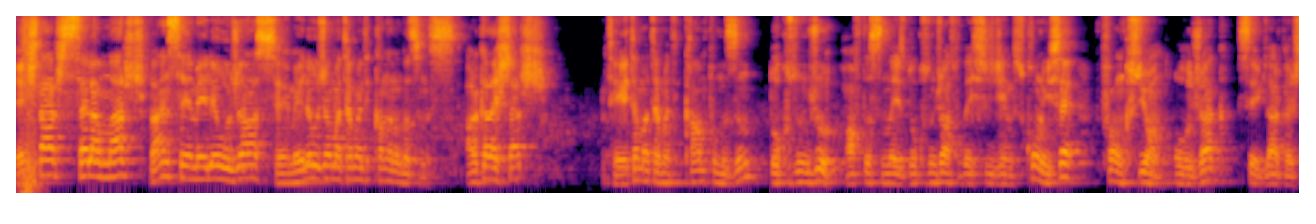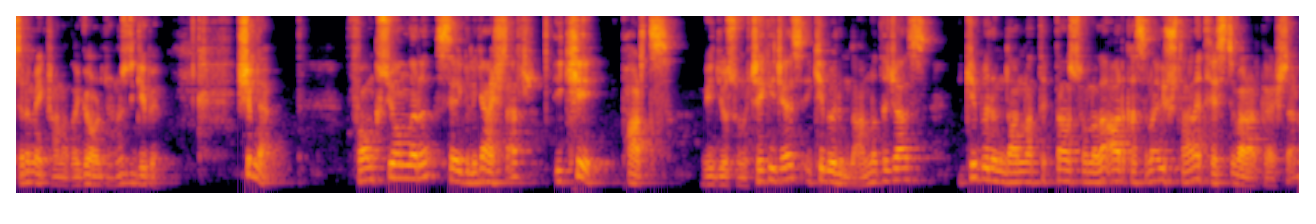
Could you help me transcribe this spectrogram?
Gençler selamlar ben SML Hoca, SML Hoca Matematik kanalındasınız. Arkadaşlar TYT Matematik kampımızın 9. haftasındayız. 9. haftada işleyeceğimiz konu ise fonksiyon olacak. Sevgili arkadaşlarım ekranda da gördüğünüz gibi. Şimdi fonksiyonları sevgili gençler iki part videosunu çekeceğiz. iki bölümde anlatacağız. İki bölümde anlattıktan sonra da arkasına 3 tane testi var arkadaşlar.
